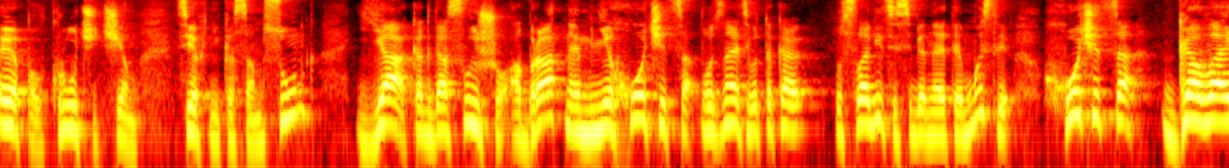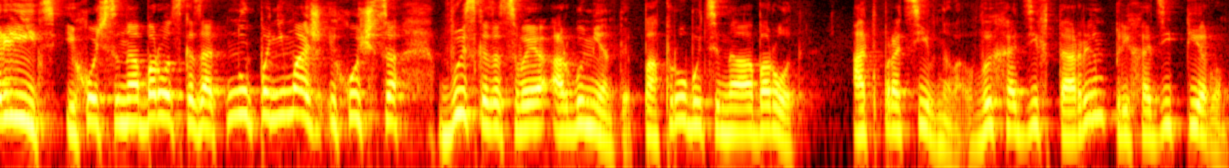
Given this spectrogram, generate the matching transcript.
Apple круче, чем техника Samsung, я, когда слышу обратное, мне хочется, вот знаете, вот такая, условите себя на этой мысли, хочется говорить, и хочется наоборот сказать, ну, понимаешь, и хочется высказать свои аргументы. Попробуйте наоборот – от противного. Выходи вторым, приходи первым.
